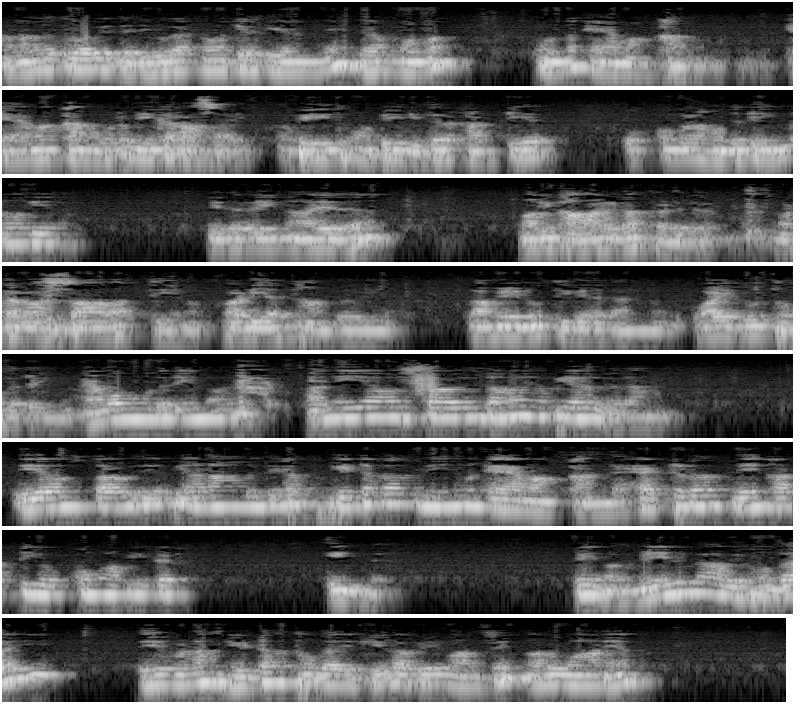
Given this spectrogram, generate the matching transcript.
අනාගත භවයේ දැරිව ගන්නවා කියලා කියන්නේ දැන් මම ඔන්න කෑමක් කනවා. කෑමක් කනකොට මේක රසයි. අපේ හිතමු අපේ ගෙදර කට්ටිය ඔක්කොමලා හොඳට ඉන්නවා කියලා. ගෙදර ඉන්න අය මගේ කාර් එකක් වැඩ කරනවා. මට රස්සාවක් තියෙනවා. පඩියක් හම්බ වෙනවා. ළමයිනුත් ඉගෙන ගන්නවා. වයසුත් හොඳට ඉන්නවා. හැමෝම හොඳට ඉන්නවනේ. අන්න ඒ අවස්ථාවේ තමයි අපි අල්ලගන්නේ. ඒ අවස්ථාවේදී අපි අනාගතයට හෙටකත් මෙහෙම කෑමක් කන්න. හැටටත් මේ කට්ටිය ඔක්කොම අපි එකට ඉන්න. එහෙනම් මේ වෙලාවේ හොඳයි එහෙමනම් හෙටත් හොඳයි කියලා අපේ මනසෙන් අනුමානයක්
